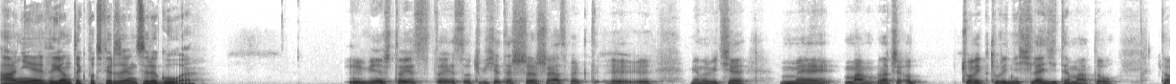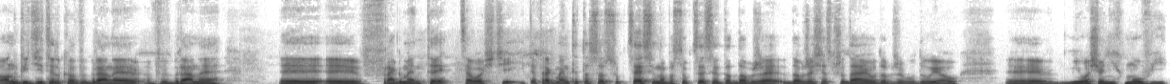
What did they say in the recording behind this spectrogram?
a nie wyjątek potwierdzający regułę. Wiesz, to jest, to jest oczywiście też szerszy aspekt. E, mianowicie my mam, znaczy człowiek, który nie śledzi tematu, to on widzi tylko wybrane, wybrane fragmenty całości i te fragmenty to są sukcesy, no bo sukcesy to dobrze, dobrze się sprzedają, dobrze budują, miło się o nich mówi,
